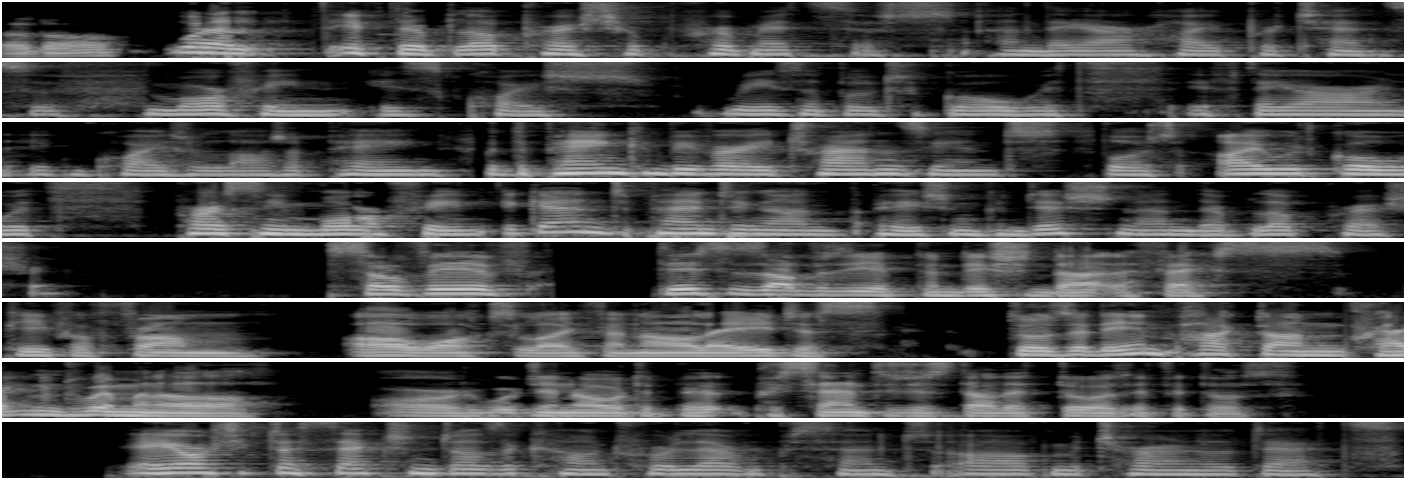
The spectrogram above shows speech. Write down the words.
at all? Well, if their blood pressure permits it and they are hypertensive, morphine is quite reasonable to go with if they are in quite a lot of pain. But the pain can be very transient. But I would go with personally morphine, again, depending on the patient condition and their blood pressure. So, Viv, this is obviously a condition that affects people from all walks of life and all ages. Does it impact on pregnant women at all? Or would you know the percentages that it does if it does? Aortic dissection does account for 11% of maternal deaths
